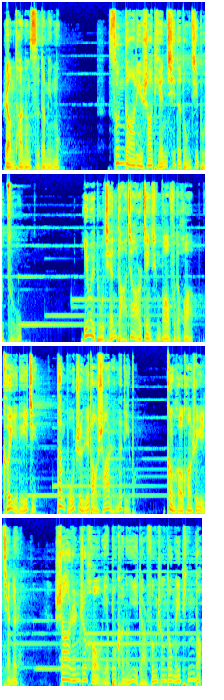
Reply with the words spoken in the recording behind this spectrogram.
让他能死得瞑目。孙大力杀田七的动机不足，因为赌钱打架而进行报复的话，可以理解，但不至于到杀人的地步。更何况是御前的人，杀人之后也不可能一点风声都没听到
